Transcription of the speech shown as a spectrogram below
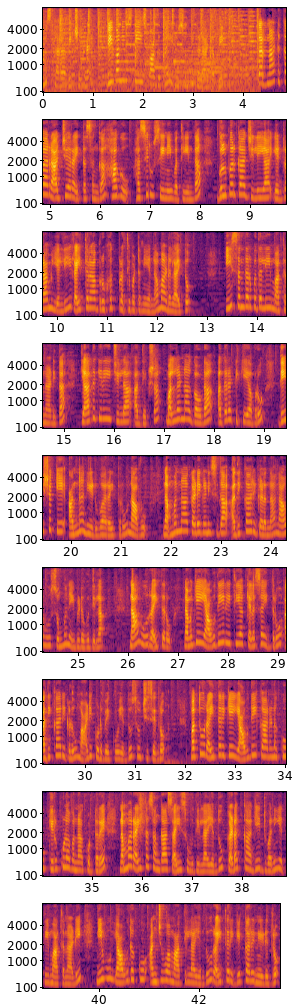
ನಮಸ್ಕಾರ ವೀಕ್ಷಕರೇ. ವಿವಾ ನ್ಯೂಸ್ಗೆ ಸ್ವಾಗತ, ಇದು ಸುದ್ದಿಗಳ ಡಬ್ಬಿ ಕರ್ನಾಟಕ ರಾಜ್ಯ ರೈತ ಸಂಘ ಹಾಗೂ ಹಸಿರು ಸೇನೆ ವತಿಯಿಂದ ಗುಲ್ಬರ್ಗಾ ಜಿಲ್ಲೆಯ ಯಡ್ರಾಮಿಯಲ್ಲಿ ರೈತರ ಬೃಹತ್ ಪ್ರತಿಭಟನೆಯನ್ನ ಮಾಡಲಾಯಿತು. ಈ ಸಂದರ್ಭದಲ್ಲಿ ಮಾತನಾಡಿದ ಯಾದಗಿರಿ ಜಿಲ್ಲಾ ಅಧ್ಯಕ್ಷ ಮಲ್ಲಣ್ಣ ಗೌಡ ಅಗರಟಿಕೆ ಅವರು, ದೇಶಕ್ಕೆ ಅನ್ನ ನೀಡುವ ರೈತರು ನಾವು. ನಮ್ಮನ್ನ ಕಡೆಗಣಿಸಿದ ಅಧಿಕಾರಿಗಳನ್ನ ನಾವು ಸುಮ್ಮನೆ ಬಿಡುವುದಿಲ್ಲ. ನಾವು ರೈತರು. ನಮಗೆ ಯಾವುದೇ ರೀತಿಯ ಕೆಲಸ ಇದ್ದರೂ ಅಧಿಕಾರಿಗಳು ಮಾಡಿಕೊಡಬೇಕು ಎಂದು ಸೂಚಿಸಿದರು. ಮತ್ತು ರೈತರಿಗೆ ಯಾವುದೇ ಕಾರಣಕ್ಕೂ ಕಿರುಕುಳವನ್ನು ಕೊಟ್ಟರೆ ನಮ್ಮ ರೈತ ಸಂಘ ಸಹಿಸುವುದಿಲ್ಲ ಎಂದು ಖಡಕ್ಕಾಗಿ ಧ್ವನಿ ಎತ್ತಿ ಮಾತನಾಡಿ, ನೀವು ಯಾವುದಕ್ಕೂ ಅಂಜುವ ಮಾತಿಲ್ಲ ಎಂದು ರೈತರಿಗೆ ಕರೆ ನೀಡಿದರು.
